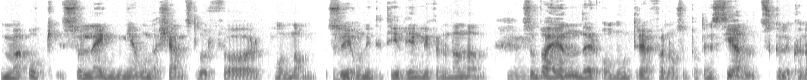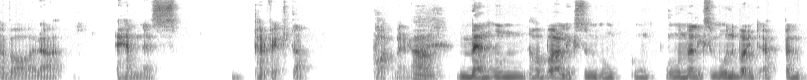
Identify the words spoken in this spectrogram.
Ma- och så länge hon har känslor för honom så är Mm. hon inte tillgänglig för någon annan. Mm. Så vad händer om hon träffar någon som potentiellt skulle kunna vara hennes perfekta partner? Ja. Men hon har bara liksom, hon, hon, hon, har liksom, hon är bara inte öppen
